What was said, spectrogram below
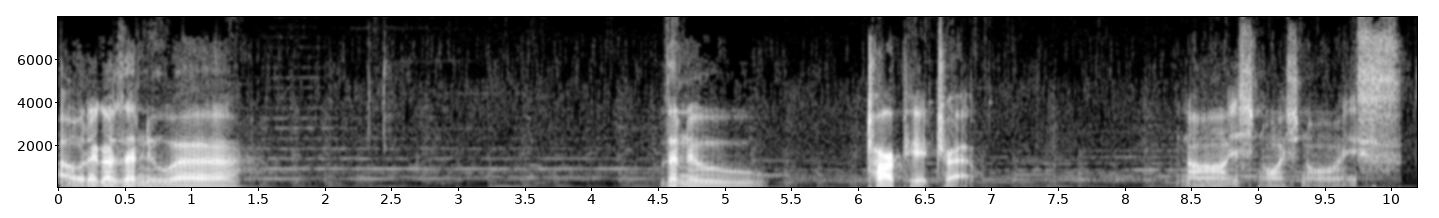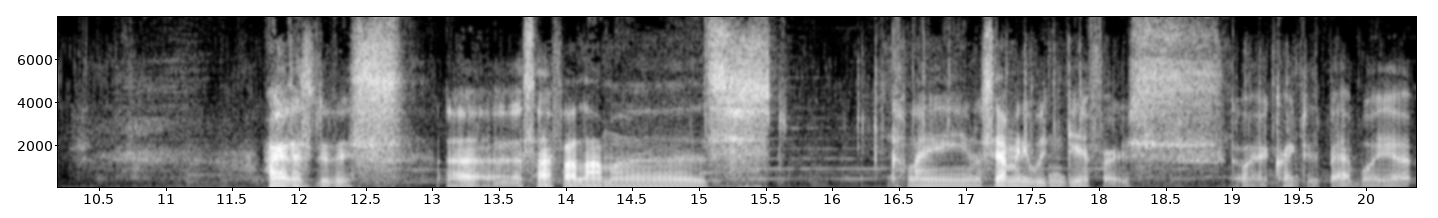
Oh there goes that new uh the new tar pit trap. Nice nice nice. All right let's do this. Uh sci-fi llamas claim let's see how many we can get first go ahead crank this bad boy up.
